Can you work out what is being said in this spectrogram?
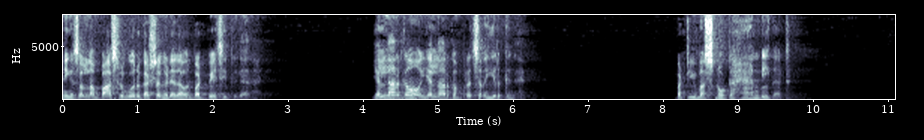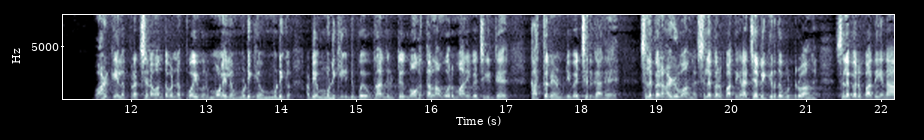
நீங்கள் சொல்லலாம் பாஸ்டருக்கு ஒரு கஷ்டம் கிடையாது அவர் பாட்டு பேசிட்டு இருக்காரு. எல்லாருக்கும் எல்லாருக்கும் பிரச்சனை இருக்குங்க. But you must know to handle that வாழ்க்கையில் பிரச்சனை வந்தவொடனே போய் ஒரு மூலையில் முடிக்க முடிக்கும் அப்படியே முடிக்கிக்கிட்டு போய் உட்காந்துக்கிட்டு முகத்தெல்லாம் ஒரு மாதிரி வச்சுக்கிட்டு கத்தர் இப்படி வச்சிருக்காரு. சில பேர் அழுவாங்க. சில பேர் பார்த்தீங்கன்னா ஜபிக்கிறத விட்டுருவாங்க. சில பேர் பார்த்தீங்கன்னா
